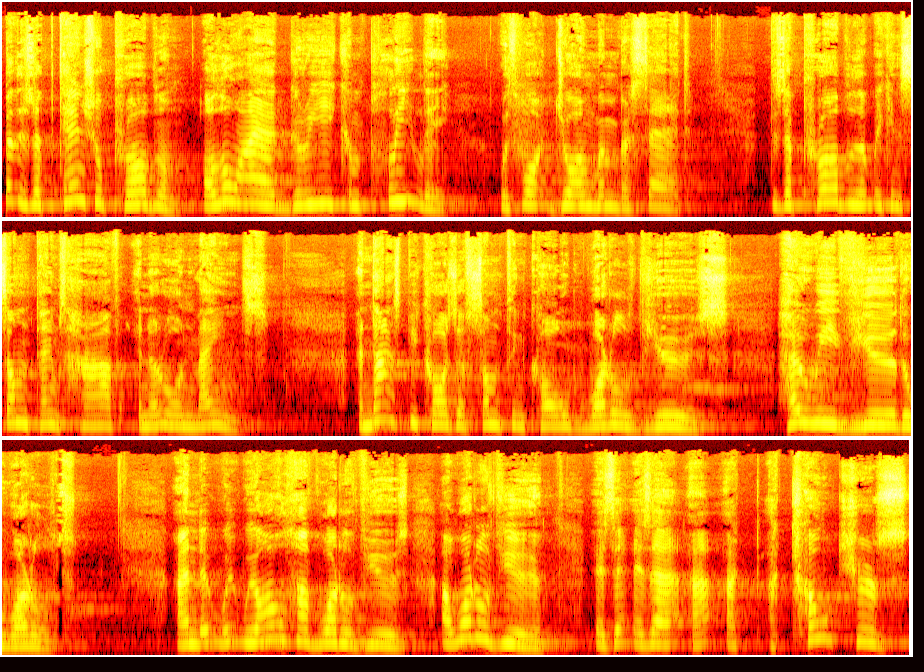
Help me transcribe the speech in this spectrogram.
but there's a potential problem. Although I agree completely with what John Wimber said. There's a problem that we can sometimes have in our own minds. And that's because of something called worldviews, how we view the world. And we, all have worldviews. A worldview is, a, is a, a, a culture's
